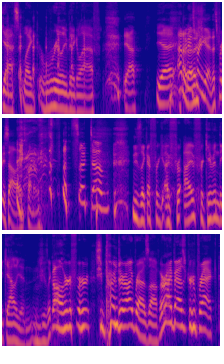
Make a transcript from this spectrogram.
gasp, like really big laugh. yeah. Yeah, I I don't mean, know. that's pretty good. That's pretty solid. It's funny. So dumb. And he's like, I forg I for- I've forgiven the galleon. And she's like, oh, her, her, she burned her eyebrows off. Her eyebrows grew back.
